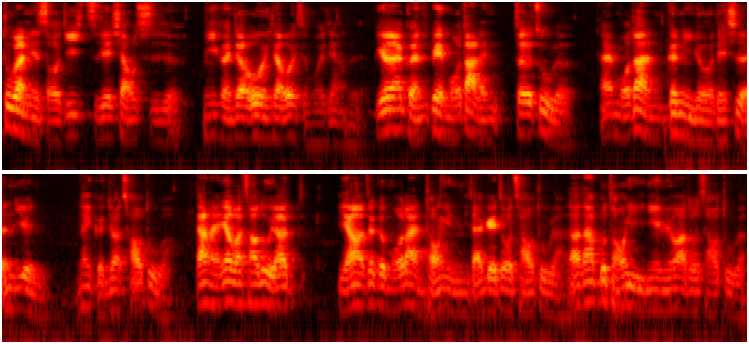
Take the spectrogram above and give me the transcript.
突然你的手机直接消失了，你可能就要问一下为什么会这样子。比如说可能是被魔大人遮住了，哎，魔大人跟你有类似恩怨，那个就要超度啊。当然，要不要超度也要也要这个魔大人同意你才可以做超度了，然后他不同意你也没办法做超度了。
